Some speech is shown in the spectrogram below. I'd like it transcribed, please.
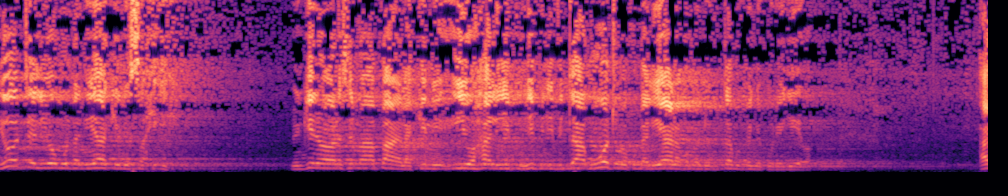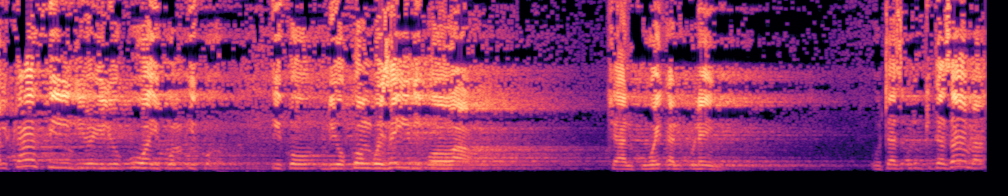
yote yaliyomo ndani yake ni sahihi wengine wanasema hapana lakini hiyo hali ipo hivi ni vitabu wote wamekubaliana kwamba ndio vitabu vyenye kurejewa Al-Kafi ndiyo iliyokuwa iko iko iko ndio kongwe zaidi kwa wao cha Al-Kulaini ukitazama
